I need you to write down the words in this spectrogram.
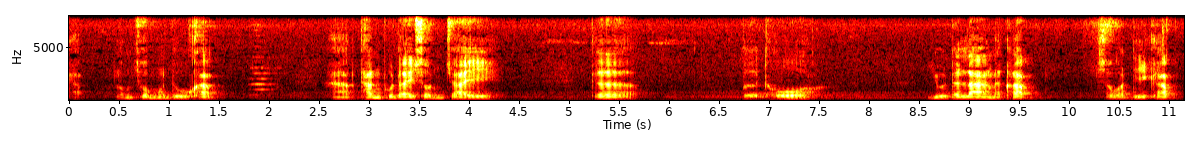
ครับลองชมกันดูครับ หากท่านผู้ใดสนใจ ก็เบอร์โทร อยู่ด้านล่างนะครับ สวัสดีครับ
